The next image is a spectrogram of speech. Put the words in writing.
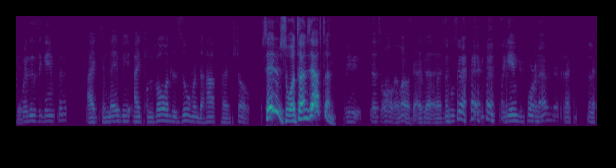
When does the game finish? I can maybe I can go on the Zoom on the halftime show. Seder. So what time's halftime? What do you mean? That's all. Oh, at once, okay, right? the game before and after.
